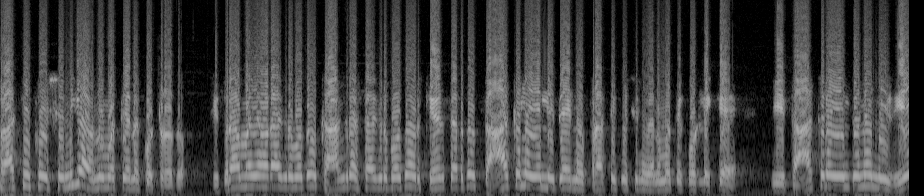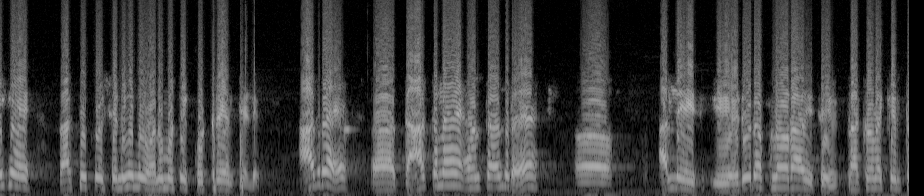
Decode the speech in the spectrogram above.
ಪ್ರಾಸಿಕ್ಯೂಷನ್ಗೆ ಅನುಮತಿಯನ್ನು ಕೊಟ್ಟಿರೋದು. ಸಿದ್ದರಾಮಯ್ಯ ಅವರಾಗಿರ್ಬೋದು, ಕಾಂಗ್ರೆಸ್ ಆಗಿರ್ಬೋದು, ಅವ್ರು ಕೇಳ್ತಾ ಇರೋದು ದಾಖಲೆ ಎಲ್ಲಿದೆ ನೀವು ಪ್ರಾಸಿಕ್ಯೂಷನ್ ಅನುಮತಿ ಕೊಡ್ಲಿಕ್ಕೆ? ಈ ದಾಖಲೆ ಇಲ್ದೇನೆ ನೀವು ಹೇಗೆ ಪ್ರಾಸಿಕ್ಯೂಷನ್ಗೆ ನೀವು ಅನುಮತಿ ಕೊಟ್ರಿ ಅಂತ ಹೇಳಿ ಆದ್ರೆ ದಾಖಲೆ ಅಂತ ಅಂದ್ರೆ ಅಲ್ಲಿ ಯಡಿಯೂರಪ್ಪನವರ ಪ್ರಕರಣಕ್ಕಿಂತ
